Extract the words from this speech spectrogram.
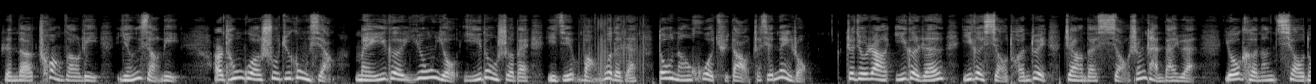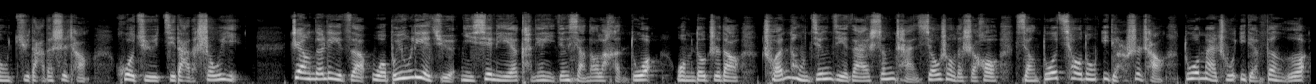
人的创造力、影响力。而通过数据共享，每一个拥有移动设备以及网络的人都能获取到这些内容。这就让一个人、一个小团队这样的小生产单元有可能撬动巨大的市场，获取极大的收益。这样的例子我不用列举，你心里也肯定已经想到了很多。我们都知道，传统经济在生产销售的时候，想多撬动一点市场，多卖出一点份额，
